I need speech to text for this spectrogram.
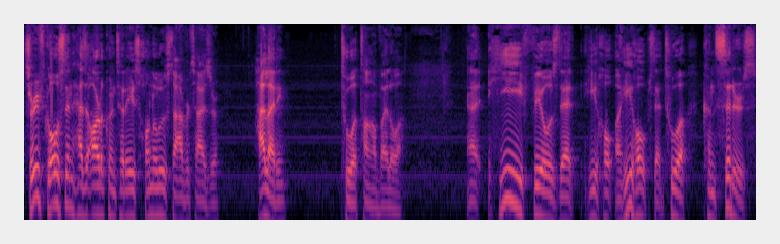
Sharif Golston has an article in today's Honolulu Star Advertiser highlighting Tua Tagovailoa. Uh, he feels that he ho- uh, he hopes that Tua considers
